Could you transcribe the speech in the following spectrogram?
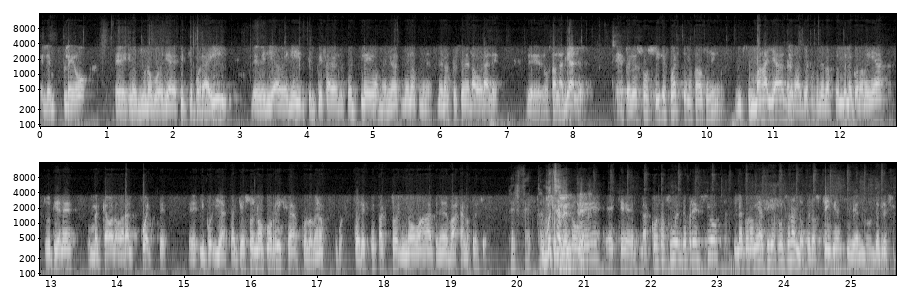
el empleo, que uno podría decir que por ahí debería venir, que empieza a haber desempleo, menos, menos, menos presiones laborales, de los salariales. Eh, pero eso sigue fuerte en Estados Unidos. más allá de la desaceleración de la economía, tú tienes un mercado laboral fuerte eh, y, hasta que eso no corrija, por lo menos por este factor, no vas a tener baja los precios. Perfecto. Muchas gracias. es que las cosas suben de precio y la economía sigue funcionando, pero siguen subiendo de precio.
